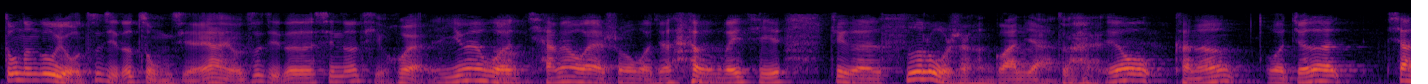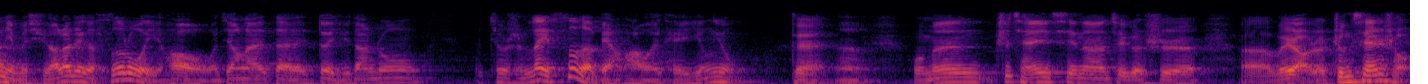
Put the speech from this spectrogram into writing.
都能够有自己的总结呀，有自己的心得体会。因为我前面我也说，我觉得 围棋这个思路是很关键。对，因为可能我觉得像你们学了这个思路以后，我将来在对局当中就是类似的变化，我也可以应用。对，嗯，我们之前一期呢，这个是呃围绕着争先手。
